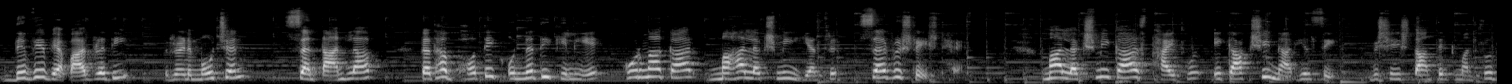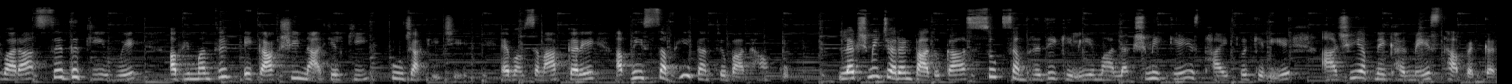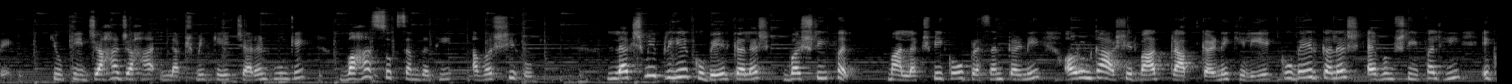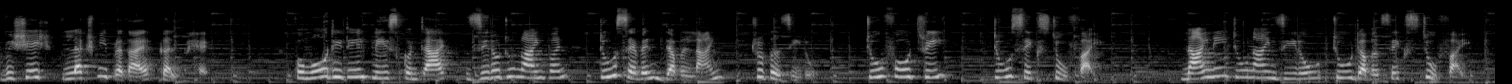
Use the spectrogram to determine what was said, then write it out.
दिव्य व्यापार वृद्धि, ऋण मोचन, संतान लाभ तथा भौतिक उन्नति के लिए कुर्माकार महालक्ष्मी यंत्र सर्वश्रेष्ठ है। माँ लक्ष्मी का स्थायित्व एकाक्षी नारियल से विशेष तांत्रिक मंत्रों द्वारा सिद्ध किए हुए अभिमंत्रित एकाक्षी नारियल की पूजा कीजिए। एवं समाप्त करें अपनी सभी तंत्र बाधाओं को। लक्ष्मी चरण पादुका सुख समृद्धि के लिए, माँ लक्ष्मी के स्थायित्व के लिए आज ही अपने घर में स्थापित करें, क्योंकि जहाँ जहाँ लक्ष्मी के चरण होंगे, वहाँ सुख समृद्धि अवश्य होगी। लक्ष्मी प्रिय कुबेर कलश व श्रीफल, माँ लक्ष्मी को प्रसन्न करने और उनका आशीर्वाद प्राप्त करने के लिए कुबेर कलश एवं श्रीफल ही एक विशेष लक्ष्मी प्रदायक कल्प है। For more detail, please contact 0291 2799 000 243 2625 98290 26625.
